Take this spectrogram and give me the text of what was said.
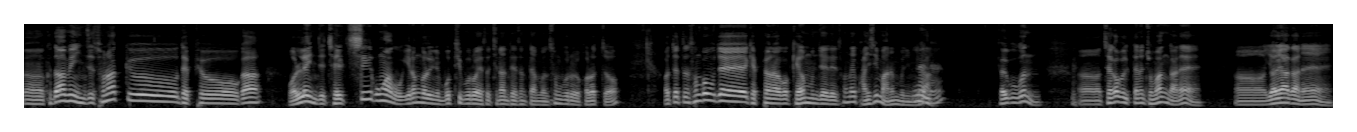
어, 그 다음에 이제 손학규 대표가 원래 이제 제일 7공화국 이런 걸 모티브로 해서 지난 대선 때 한번 승부를 걸었죠. 어쨌든 선거구제 개편하고 개헌 문제에 대해 상당히 관심이 많은 분입니다. 네네. 결국은 어 제가 볼 때는 조만간에 어 여야 간에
